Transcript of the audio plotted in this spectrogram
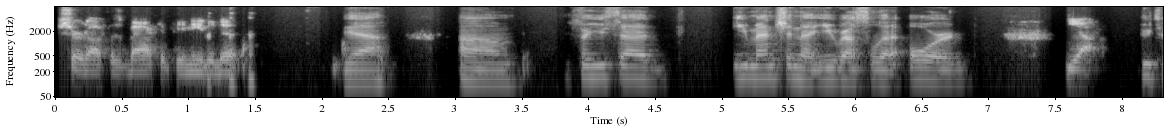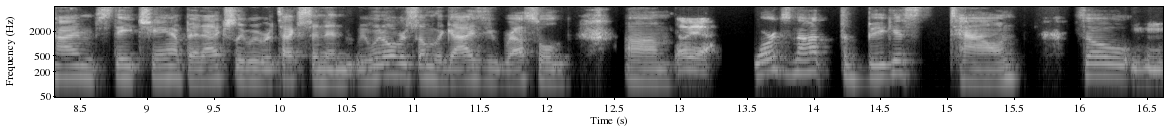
shirt off his back if you needed it. Yeah. Um, so you said you mentioned that you wrestled at Ord, yeah, two-time state champ, and actually we were texting and we went over some of the guys you wrestled. Um, oh yeah. Ord's not the biggest town, so hmm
